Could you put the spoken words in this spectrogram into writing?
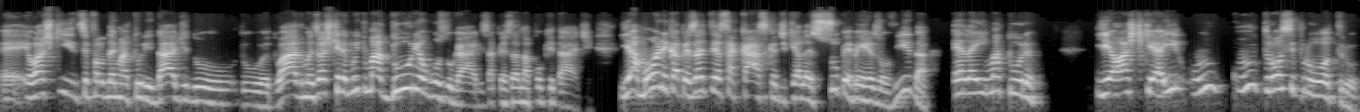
é, eu acho que você falou da imaturidade do, do Eduardo, mas eu acho que ele é muito maduro em alguns lugares, apesar da pouca idade. E a Mônica, apesar de ter essa casca de que ela é super bem resolvida, ela é imatura. E eu acho que aí um, um trouxe para o outro.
